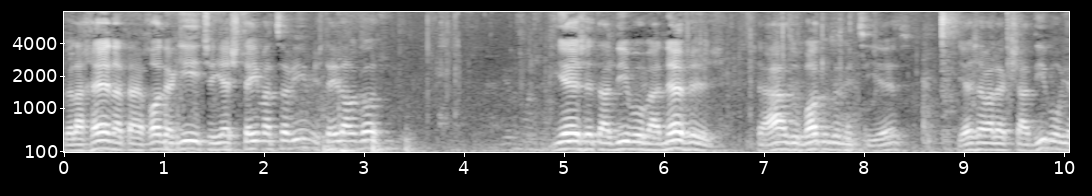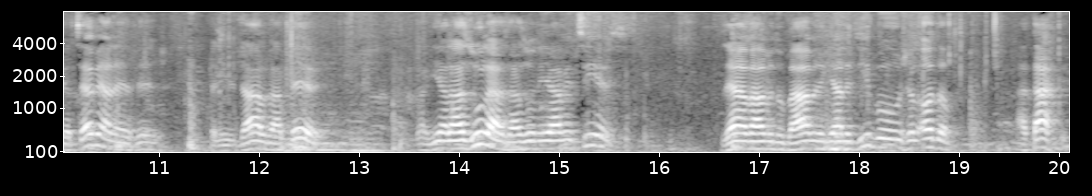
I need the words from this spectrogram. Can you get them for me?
ולכן אתה יכול להגיד שיש שתי מצבים, יש שתי דרגות. יש את הדיבור והנפש שאז הוא בוטל במציאס. יש אבל כשהדיבור יוצא מהנפש ונבדל והפה מגיע לאזולה אז הוא נהיה מציאס. זה אבל מדובר ונגיע לדיבור של אודום. התחתית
